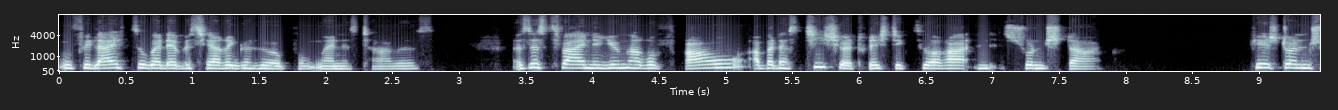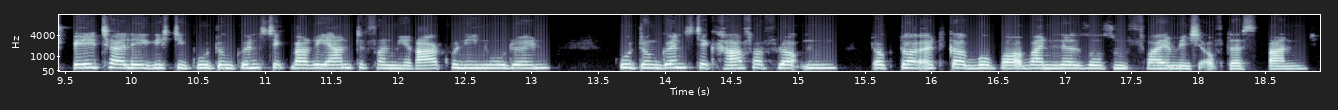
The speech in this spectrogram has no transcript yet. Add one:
und vielleicht sogar der bisherige Höhepunkt meines Tages. Es ist zwar eine jüngere Frau, aber das T-Shirt richtig zu erraten ist schon stark. Vier Stunden später lege ich die gut und günstig Variante von Miracoli-Nudeln, gut und günstig Haferflocken, Dr. Oetker Bourbon Vanillesoße und Vollmilch auf das Band.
